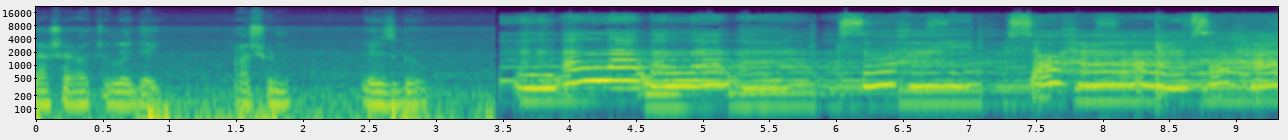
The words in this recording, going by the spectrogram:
চাষারা চলে যাই। আসুন let's go. So high, so high, so high.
